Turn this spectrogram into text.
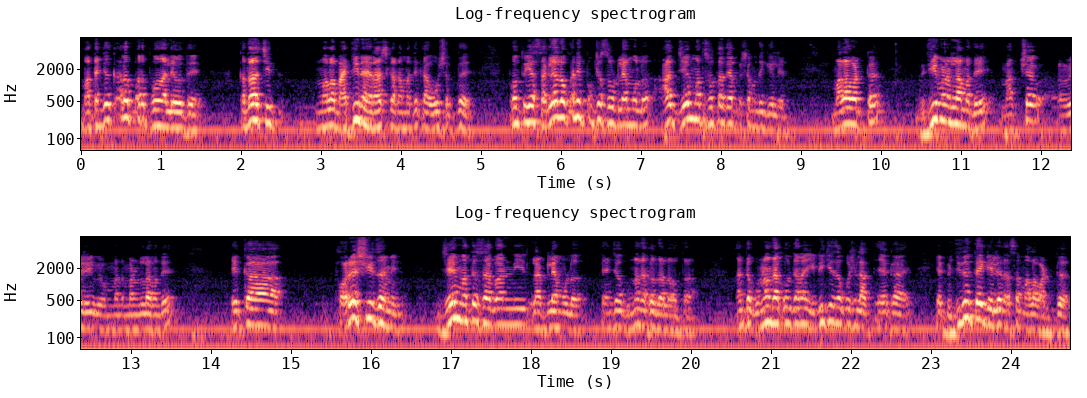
मग त्यांचे कालच परत फोन आले होते. कदाचित मला माहिती नाही राजकारणामध्ये काय होऊ शकतंय परंतु या सगळ्या लोकांनी पक्ष सोडल्यामुळं आज जे मत स्वतः त्या पक्षामध्ये गेलेत. मला वाटतं विधिमंडळामध्ये मागच्या वेळी मंडळामध्ये एका फॉरेस्टची जमीन जे मते साहेबांनी लाटल्यामुळं त्यांच्यावर गुन्हा दाखल झाला होता. आणि त्या गुन्हा दाखवताना त्यांना ईडीची चौकशी लागते काय? या भीतीनं ते गेलेत असं मला वाटतं.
